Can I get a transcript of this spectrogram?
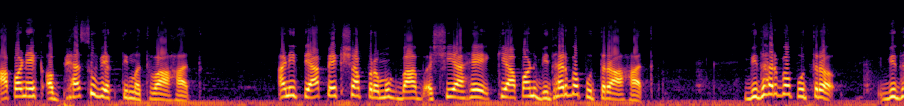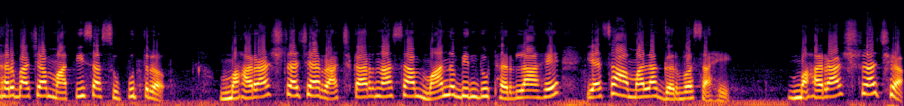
आपण एक अभ्यासू व्यक्तिमत्व आहात. आणि त्यापेक्षा प्रमुख बाब अशी आहे की आपण विदर्भपुत्र आहात. विदर्भपुत्र विदर्भाच्या मातीचा सुपुत्र महाराष्ट्राच्या राजकारणाचा मानबिंदू ठरला आहे याचा आम्हाला गर्वच आहे. महाराष्ट्राच्या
